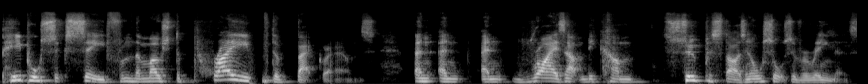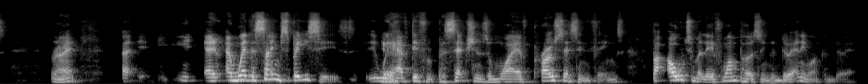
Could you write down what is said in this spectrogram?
people succeed from the most depraved of backgrounds and and and rise up and become superstars in all sorts of arenas, right? Uh, and, and we're the same species. We Yeah. have different perceptions and way of processing things. But ultimately, if one person can do it, anyone can do it.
